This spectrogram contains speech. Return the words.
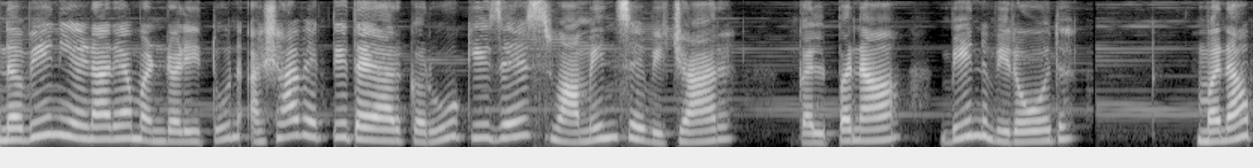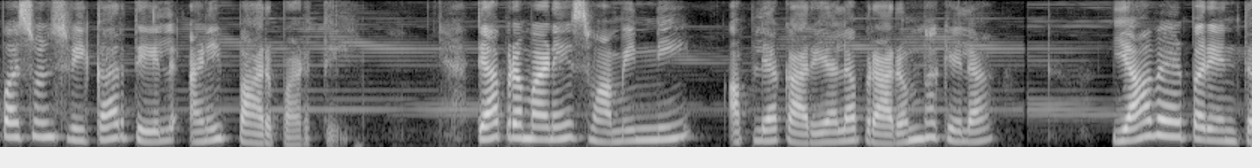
नवीन येणाऱ्या मंडळीतून अशा व्यक्ती तयार करू की जे स्वामींचे विचार कल्पना बिनविरोध मनापासून स्वीकारतील आणि पार पाडतील. त्याप्रमाणे स्वामींनी आपल्या कार्याला प्रारंभ केला या वेळपर्यंत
